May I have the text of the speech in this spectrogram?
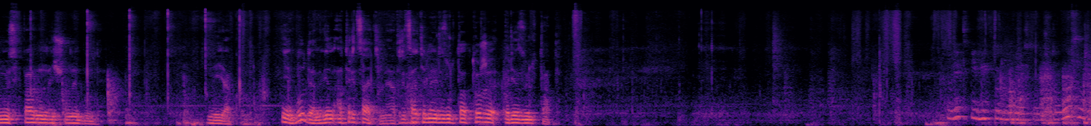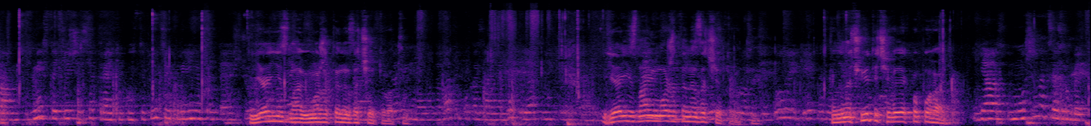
Чомусь впевнений, що не буде. Ніякого. Ні, буде, але він отрицательний. Отрицательний результат теж результат. Совєтський Віктор Борисович, довожу вам зміст статті 63 Конституції України про те, що Я її знаю, можете не зачитувати. Я її знаю, можете не зачитувати. Ви мене чуєте, чи ви як попугай? Я змушена це зробити.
